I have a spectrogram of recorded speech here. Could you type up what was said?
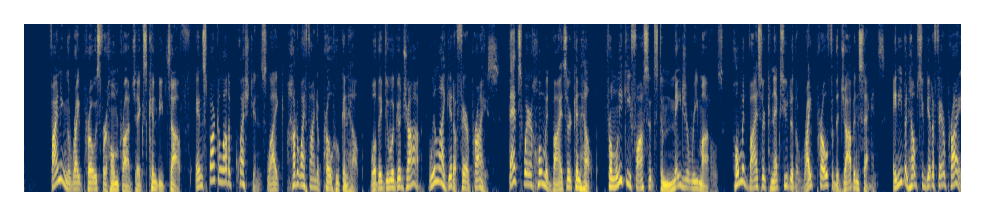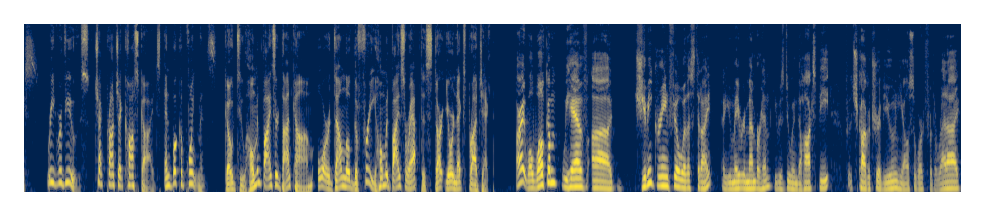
Finding the right pros for home projects can be tough and spark a lot of questions like How do I find a pro who can help? Will they do a good job? Will I get a fair price? That's where Home Advisor can help. From leaky faucets to major remodels, Home Advisor connects you to the right pro for the job in seconds and even helps you get a fair price. Read reviews, check project cost guides, and book appointments. Go to homeadvisor.com or download the free Home Advisor app to start your next project. All right, well, welcome. We have uh, Jimmy Greenfield with us tonight. Uh, you may remember him. He was doing the Hawks beat for the Chicago Tribune. He also worked for the Red Eye,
